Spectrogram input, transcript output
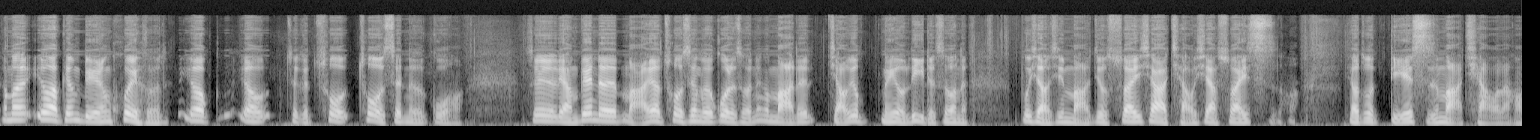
那么又要跟别人汇合，又要要这个错错身而过哈。所以两边的马要错身而过的时候，那个马的脚又没有力的时候呢，不小心马就摔下桥下摔死哈，叫做叠死马桥了哈。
